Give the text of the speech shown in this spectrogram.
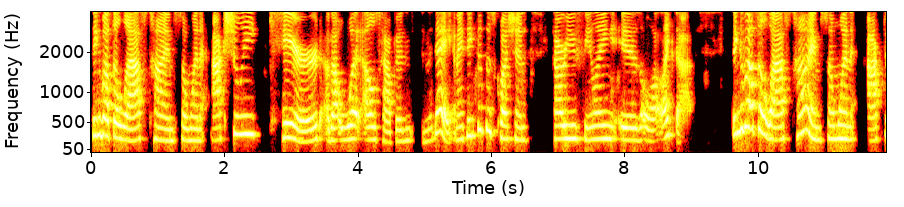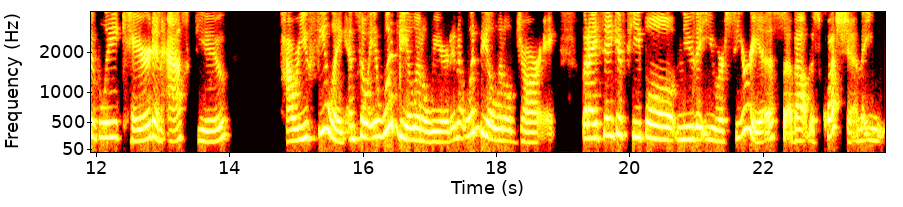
think about the last time someone actually cared about what else happened in the day. And i think that this question how are you feeling is a lot like that. Think about the last time someone actively cared and asked you how are you feeling? And so it would be a little weird and it would be a little jarring. But I think if people knew that you were serious about this question, that you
